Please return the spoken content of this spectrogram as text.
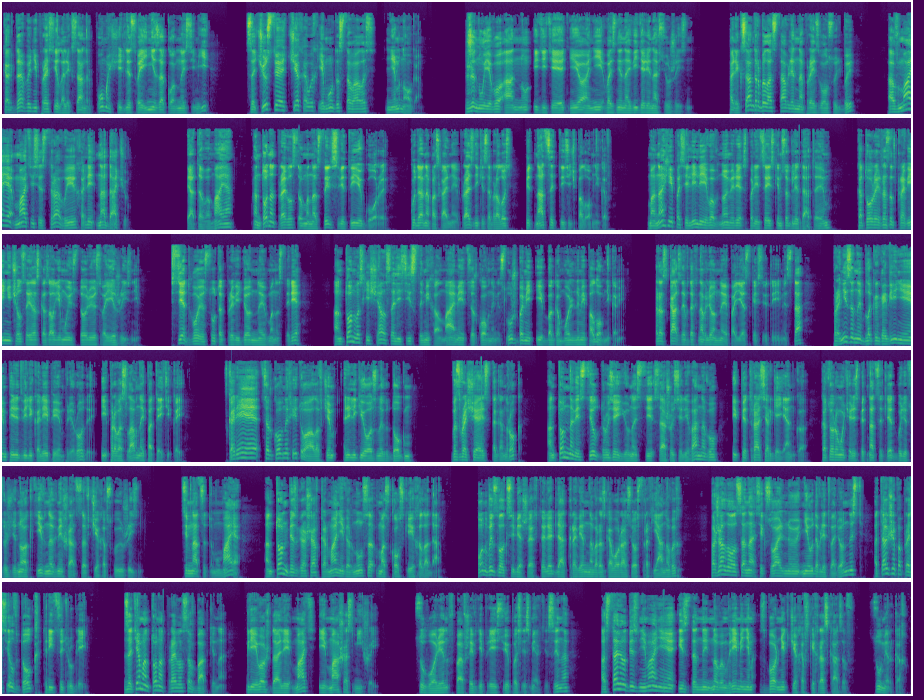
когда бы ни просил Александр помощи для своей незаконной семьи, сочувствия Чеховых ему доставалось немного. Жену его, Анну, и детей от нее они возненавидели на всю жизнь. Александр был оставлен на произвол судьбы, а в мае мать и сестра выехали на дачу. 5 мая Антон отправился в монастырь Святые Горы, куда на пасхальные праздники собралось 15 тысяч паломников. Монахи поселили его в номере с полицейским соглядатаем, который разоткровенничался и рассказал ему историю своей жизни. Все двое суток, проведенные в монастыре, Антон восхищался лесистыми холмами, церковными службами и богомольными паломниками. Рассказы, вдохновленные поездкой в святые места, пронизаны благоговением перед великолепием природы и православной патетикой. Скорее церковных ритуалов, чем религиозных догм. Возвращаясь в Таганрог, Антон навестил друзей юности Сашу Селиванову и Петра Сергеенко, которому через 15 лет будет суждено активно вмешаться в чеховскую жизнь. 17 мая Антон без гроша в кармане вернулся в московские холода. Он вызвал к себе Шехтеля для откровенного разговора о сестрах Яновых, пожаловался на сексуальную неудовлетворенность, а также попросил в долг 30 рублей. Затем Антон отправился в Бабкино, где его ждали мать и Маша с Мишей. Суворин, впавший в депрессию после смерти сына, оставил без внимания изданный новым временем сборник чеховских рассказов «Сумерках».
